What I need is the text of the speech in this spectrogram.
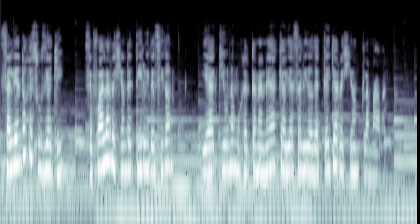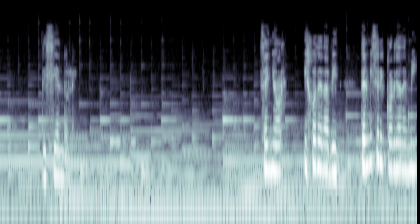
Saliendo Jesús de allí, se fue a la región de Tiro y de Sidón, y he aquí una mujer cananea que había salido de aquella región clamaba, diciéndole, Señor, Hijo de David, ten misericordia de mí.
